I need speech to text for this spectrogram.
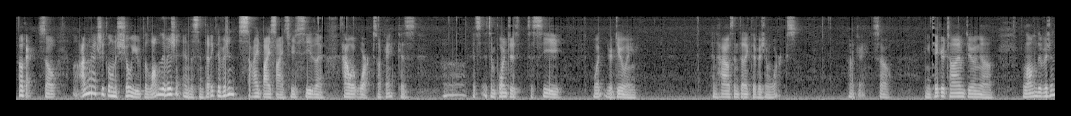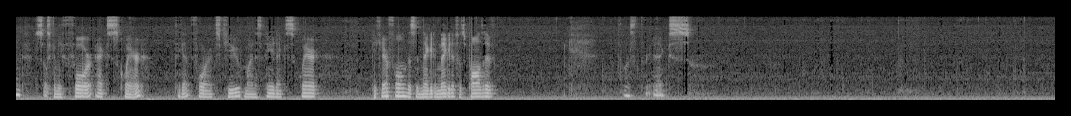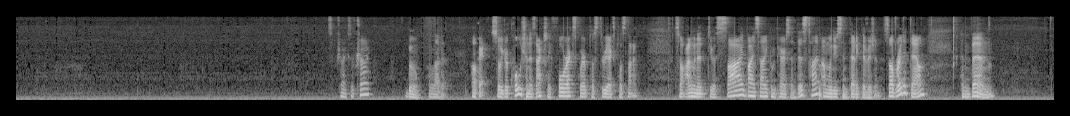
Okay, so I'm actually going to show you the long division and the synthetic division side by side so you see the how it works, okay? Because uh, it's, it's important to, to see what you're doing and how synthetic division works. Okay, so you can take your time doing a long division. So it's going to be 4x squared to get 4x cubed minus 8x squared. Be careful, this is negative negative, so it's positive. Plus 3x. Subtract, subtract. Boom, 11. Okay, so your quotient is actually 4x squared plus 3x plus 9. So I'm going to do a side-by-side -side comparison. This time I'm going to do synthetic division. So I'll write it down and then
